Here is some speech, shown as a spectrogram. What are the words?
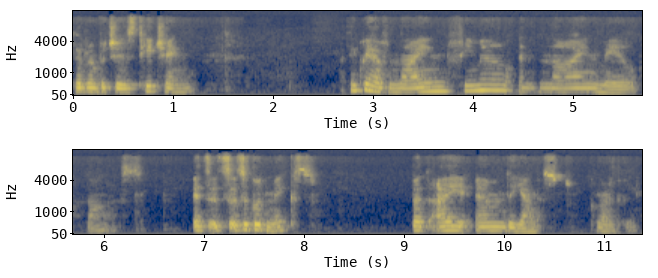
that Rinpoche is teaching. I think we have nine female and nine male lamas. It's it's it's a good mix but I am the youngest currently,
